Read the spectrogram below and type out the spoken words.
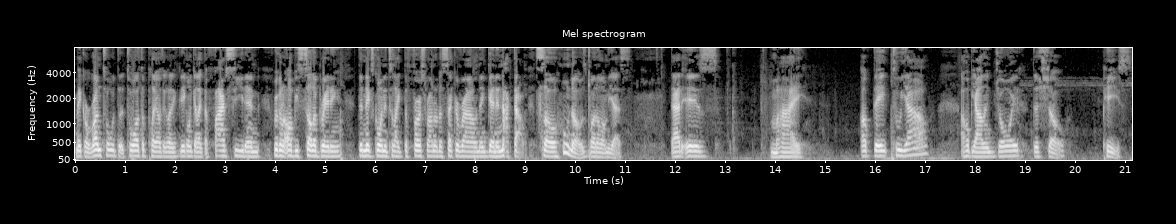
make a run toward the, towards the playoffs. They're going to, they're going to get like the five seed and we're going to all be celebrating the Knicks going into like the first round or the second round and getting knocked out. So who knows? But um, yes, that is my update to y'all. I hope y'all enjoyed the show. Peace.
